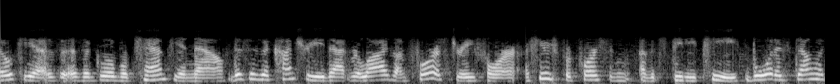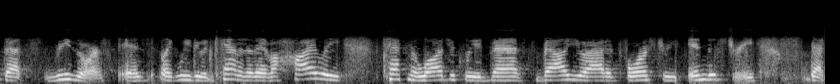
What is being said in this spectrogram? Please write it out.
Nokia as, as a global champion now, this is a country that relies on forestry for a huge proportion of its GDP. But what it's done with that resource is, like we do in Canada, they have a highly technologically advanced value-added forestry industry that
